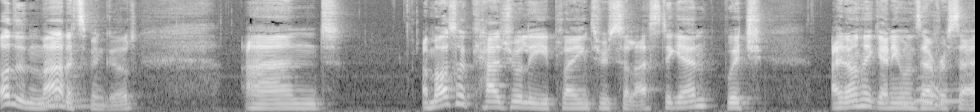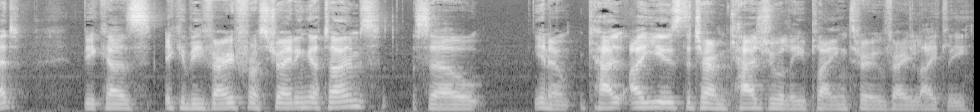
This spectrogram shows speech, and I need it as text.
other than that, it's been good. And I'm also casually playing through Celeste again, which I don't think anyone's ever said because it can be very frustrating at times. So, you know, ca- I use the term casually playing through very lightly.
